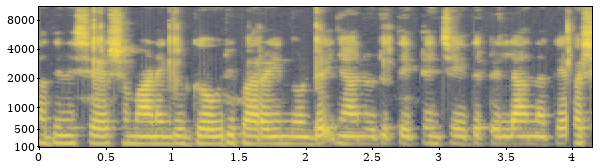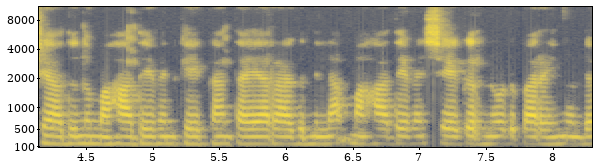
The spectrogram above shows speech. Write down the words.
അതിനുശേഷമാണെങ്കിൽ ഗൗരി പറയുന്നുണ്ട് ഞാൻ ഒരു തെറ്റും ചെയ്തിട്ടില്ല എന്നൊക്കെ. പക്ഷെ അതൊന്നും മഹാദേവൻ കേൾക്കാൻ തയ്യാറാകുന്നില്ല. മഹാദേവൻ ശേഖറിനോട് പറയുന്നുണ്ട്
